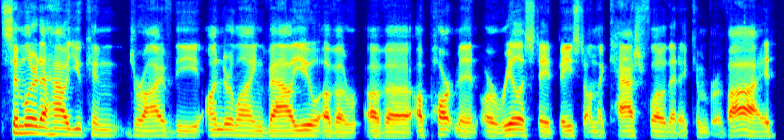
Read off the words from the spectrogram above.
similar to how you can drive the underlying value of a of a apartment or real estate based on the cash flow that it can provide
